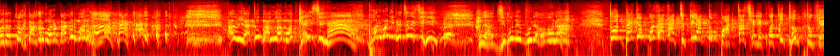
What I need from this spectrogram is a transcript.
ওটা চোখ ঠাকুর মারো ঠাকুর মারো আমি এত বাংলা মদ খাইছি হ্যাঁ। ঘর বাড়ি বেঁচে নিয়েছি। আমি আর জীবনে বুড়ে হব না। তোর দেখে বোঝা যাচ্ছে তুই একদম বাচ্চা ছেলে কচি থুক থুকে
